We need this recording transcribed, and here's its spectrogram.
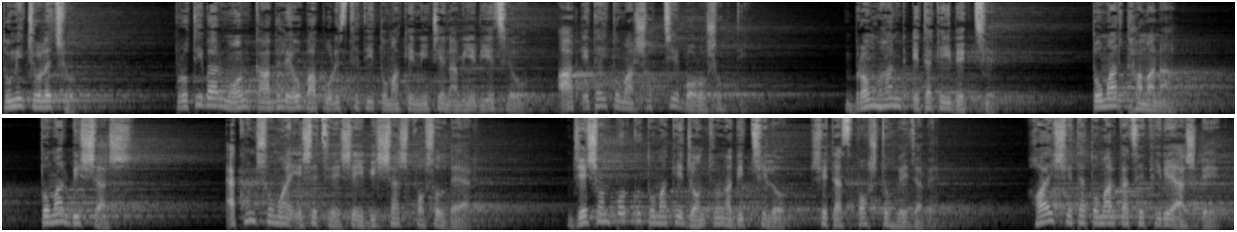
তুমি চলেছ। প্রতিবার মন কাঁদলেও বা পরিস্থিতি তোমাকে নিচে নামিয়ে দিয়েছেও, আর এটাই তোমার সবচেয়ে বড় শক্তি। ব্রহ্মাণ্ড এটাকেই দেখছে। তোমার থামানা। তোমার বিশ্বাস। এখন সময় এসেছে সেই বিশ্বাস ফসল দেয়ার। যে সম্পর্ক তোমাকে যন্ত্রণা দিচ্ছিল, সেটা স্পষ্ট হয়ে যাবে। হয় সেটা তোমার কাছে ফিরে আসবে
